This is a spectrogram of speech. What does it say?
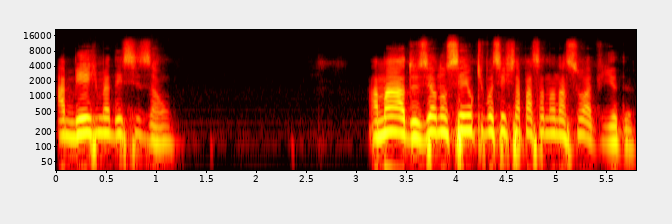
a mesma decisão. Amados, eu não sei o que você está passando na sua vida.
